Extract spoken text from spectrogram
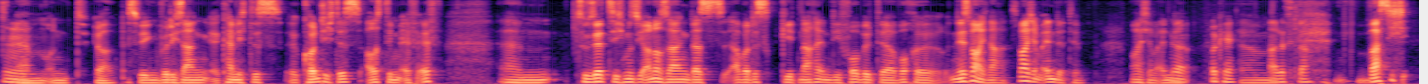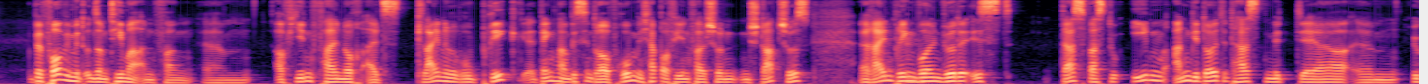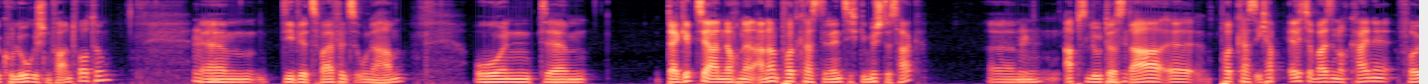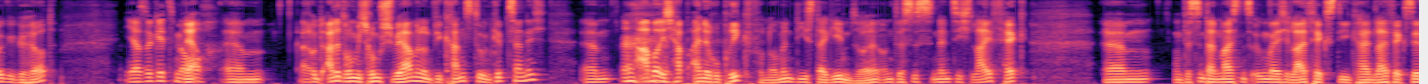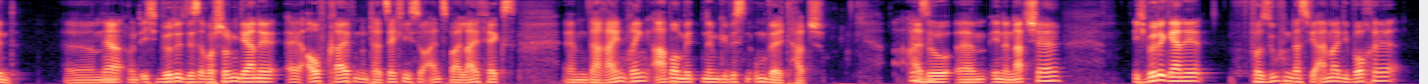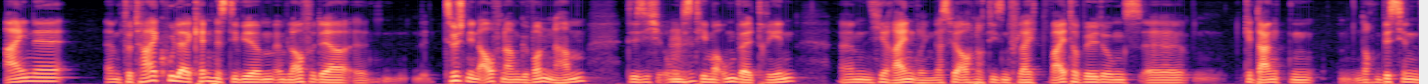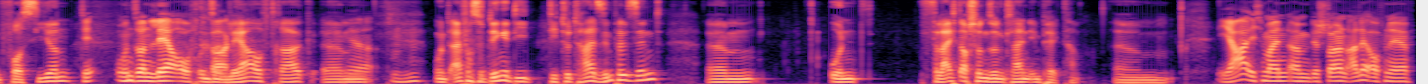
Mhm. Ähm, und ja, deswegen würde ich sagen, kann ich das, äh, konnte ich das aus dem FF. Ähm, zusätzlich muss ich auch noch sagen, dass, aber das geht nachher in die Vorbild der Woche. Ne, das mache ich nachher. Das mache ich am Ende, Tim. Mache ich am Ende. Ja, okay. Ähm, Alles klar. was ich, bevor wir mit unserem Thema anfangen, ähm, auf jeden Fall noch als kleine Rubrik, äh, denk mal ein bisschen drauf rum, ich habe auf jeden Fall schon einen Startschuss, äh, reinbringen wollen würde, ist das, was du eben angedeutet hast mit der ähm, ökologischen Verantwortung, ähm, die wir zweifelsohne haben. Und ähm, da gibt's ja noch einen anderen Podcast, der nennt sich Gemischtes Hack. Ähm, Absoluter Star-Podcast. ich habe ehrlicherweise noch keine Folge gehört. Ja, so geht's mir Ja, auch. ähm. Und alle drum mich rum schwärmen und wie kannst du und gibt's ja nicht. Ähm, aber ich habe eine Rubrik vernommen, die es da geben soll. Und das ist, nennt sich Lifehack. Ähm, und das sind dann meistens irgendwelche Lifehacks, die kein Lifehack sind. Ähm, Ja. Und ich würde das aber schon gerne äh, aufgreifen und tatsächlich so ein, zwei Lifehacks ähm, da reinbringen, aber mit einem gewissen Umwelttouch. Also ähm, in a nutshell, ich würde gerne versuchen, dass wir einmal die Woche eine ähm, total coole Erkenntnis, die wir im, im Laufe der äh, zwischen den Aufnahmen gewonnen haben, die sich um das Thema Umwelt drehen, ähm, hier reinbringen, dass wir auch noch diesen vielleicht Weiterbildungsgedanken äh, noch ein bisschen forcieren, Den, unseren Lehrauftrag. unseren Lehrauftrag ähm, Ja. Mhm. und einfach so Dinge, die, die total simpel sind ähm, und vielleicht auch schon so einen kleinen Impact haben. Ähm, Ja, ich meine, ähm, wir steuern alle auf eine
